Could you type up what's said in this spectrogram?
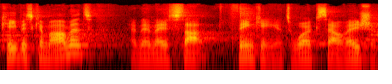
keep his commandments. And then they start thinking it's work salvation.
